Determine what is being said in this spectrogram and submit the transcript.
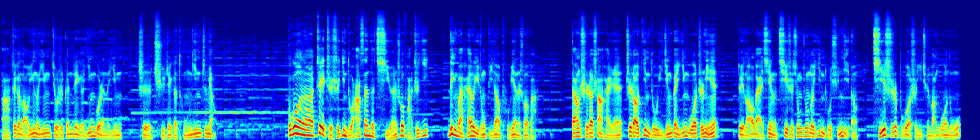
啊。这个老鹰的鹰就是跟这个英国人的鹰是取这个同音之妙。不过呢，这只是印度阿三的起源说法之一，另外还有一种比较普遍的说法。当时的上海人知道印度已经被英国殖民，对老百姓气势汹汹的印度巡警，其实不过是一群亡国奴，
